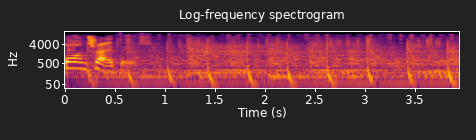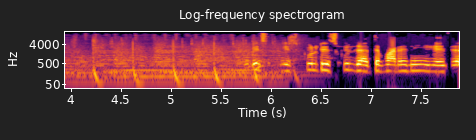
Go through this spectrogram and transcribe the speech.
পঞ্চায়েতের। স্কুল টিস্কুল যেতে পারেনি, এই যে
